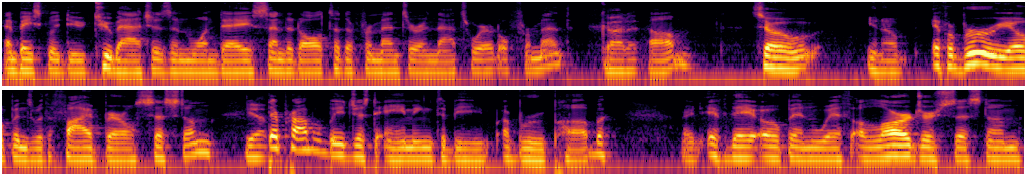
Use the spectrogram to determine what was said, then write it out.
and basically do two batches in one day, send it all to the fermenter, and that's where it'll ferment. Got it. Um, so, you know, if a brewery opens with a five barrel system, Yep. they're probably just aiming to be a brew pub. Right? If they open with a larger system,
